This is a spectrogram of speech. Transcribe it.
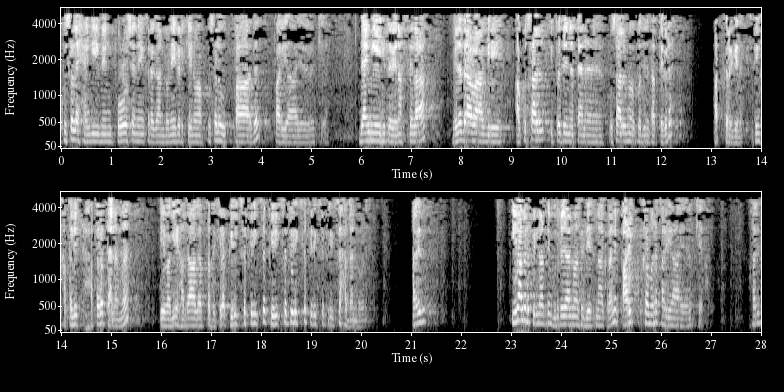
කුසල හැඟීමෙන් පෝෂණය කරගන්න ඕනේ. ඒකට කියනවා කුසල උත්පාද පරියාය කියලා. දැන් මේ හිත වෙනස් වෙලා වෙනදා වාගේ අකුසල් ඉපදෙන තැන කුසල්ම උපදින තත්යකට පත් කරගෙන. ඉතින් 44 තැනම ඒ වගේ හදාගත්තද කියලා පිරික්ස පිරික්ස පිරික්ස පිරික්ස පිරික්ස පිරික්ස හදන්න ඕනේ. හරිද? ඊළඟට පින්වත්නි බුදුරජාණන් වහන්සේ දේශනා කරන්නේ පරික්‍රමන පරියාය කියලා. හරිද?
